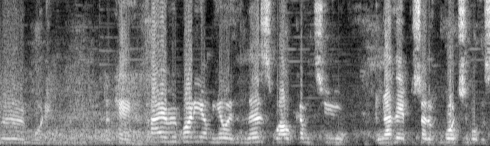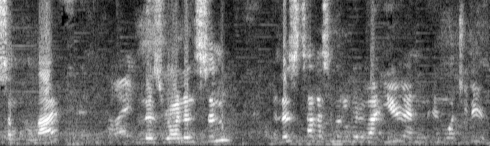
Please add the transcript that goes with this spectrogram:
We're recording. Okay, hi everybody, I'm here with Liz. Welcome to another episode of Portugal the Simple Life. Hi. Liz Rowlinson. Liz, tell us a little bit about you and, and what you do.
